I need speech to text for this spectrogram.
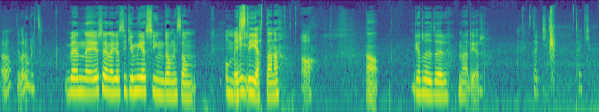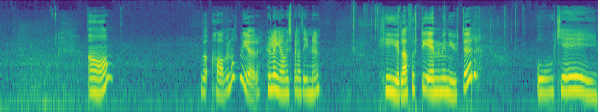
Ja, det var roligt. Men eh, jag känner att jag tycker mer synd om liksom Och mig. estetarna. Ja, Ja. Jag lider med er. tack. Tack. Ja. Va, har vi något mer? Hur länge har vi spelat in nu? Hela 41 minuter. Okej.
